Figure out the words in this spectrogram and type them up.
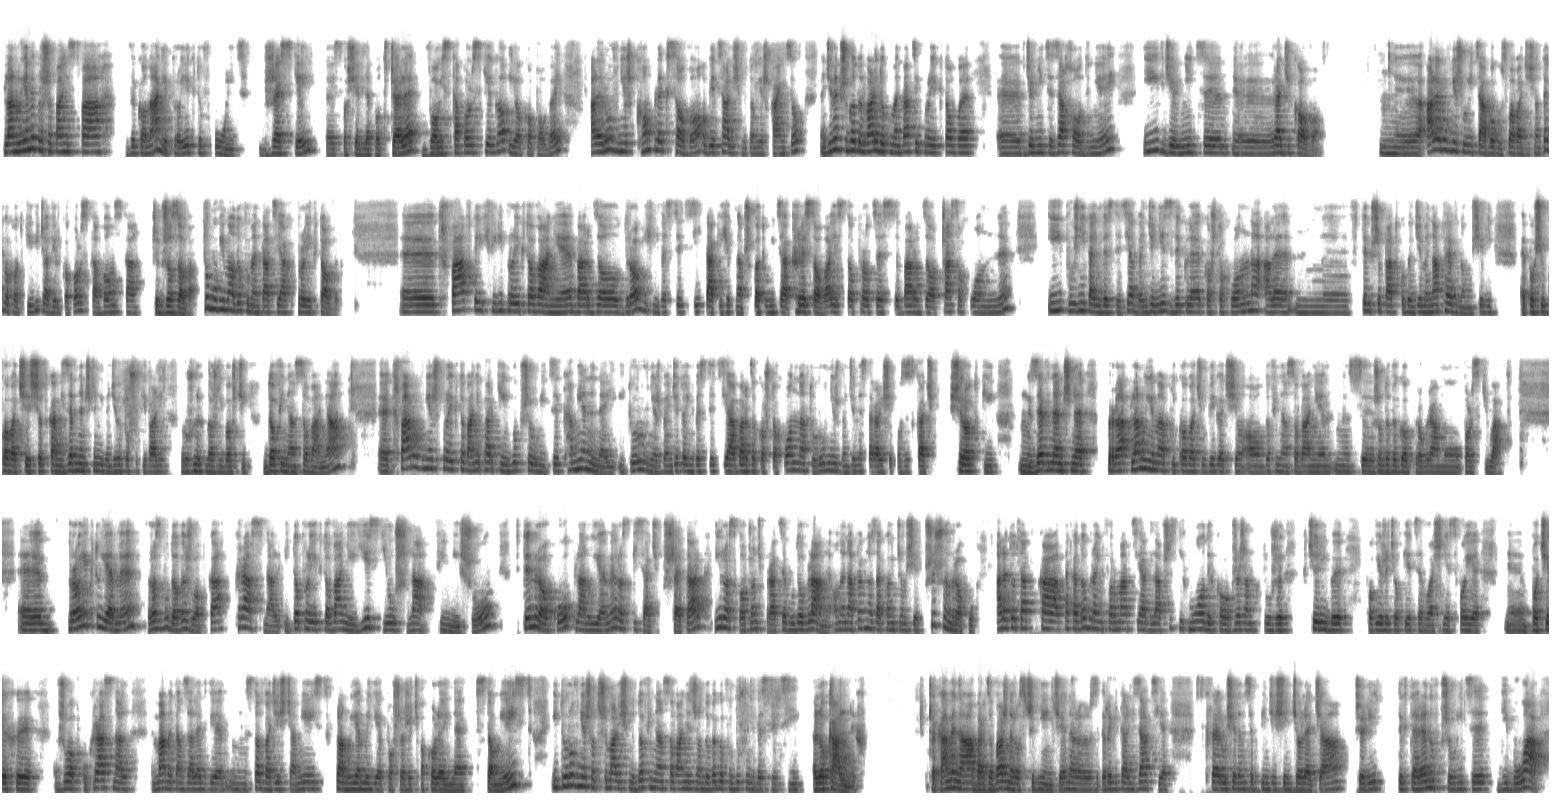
Planujemy, proszę Państwa, wykonanie projektów ulic Brzeskiej, to jest osiedle Podczele, Wojska Polskiego i Okopowej, ale również kompleksowo, obiecaliśmy to mieszkańców, będziemy przygotowali dokumentacje projektowe e, w dzielnicy zachodniej i w dzielnicy e, Radzikowo. E, ale również ulica Bogusława X, Chodkiewicza, Wielkopolska, Wąska czy Brzozowa. Tu mówimy o dokumentacjach projektowych. E, trwa w tej chwili projektowanie bardzo drogich inwestycji, takich jak na przykład ulica Kresowa. Jest to proces bardzo czasochłonny i później ta inwestycja będzie niezwykle kosztochłonna, ale mm, w tym przypadku będziemy na pewno musieli posiłkować się środkami zewnętrznymi, będziemy poszukiwali różnych możliwości dofinansowania. E, trwa również projektowanie parkingu przy ulicy Kamiennej i tu również będzie to inwestycja bardzo kosztochłonna, tu również będziemy starali się pozyskać środki mm, zewnętrzne. Planujemy aplikować ubiegać się o dofinansowanie mm, z rządowego programu Polski Ład. E, projektujemy rozbudowę żłobka Krasnal i to projektowanie jest już na finiszu tym roku planujemy rozpisać przetarg i rozpocząć prace budowlane. One na pewno zakończą się w przyszłym roku, ale to taka, taka dobra informacja dla wszystkich młodych kołobrzeżan, którzy chcieliby powierzyć opiece właśnie swoje e, pociechy w żłobku Krasnal. Mamy tam zaledwie 120 mm, miejsc, planujemy je poszerzyć o kolejne 100 miejsc i tu również otrzymaliśmy dofinansowanie z Rządowego Funduszu Inwestycji Lokalnych. Czekamy na bardzo ważne rozstrzygnięcie, na rewitalizację skweru 750-lecia, czyli tych terenów przy ulicy Dibuła.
